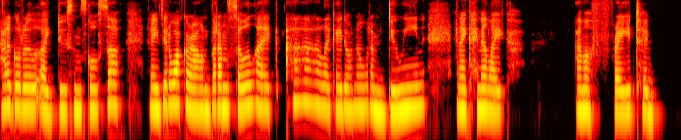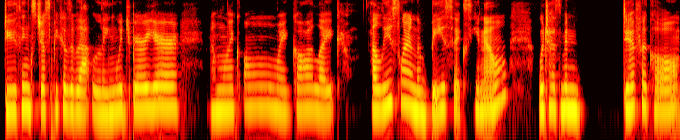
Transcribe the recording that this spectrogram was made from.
I had to go to like do some school stuff and I did a walk around, but I'm so like, ah, like I don't know what I'm doing. And I kind of like, I'm afraid to do things just because of that language barrier. And I'm like, oh my God, like at least learn the basics, you know, which has been difficult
